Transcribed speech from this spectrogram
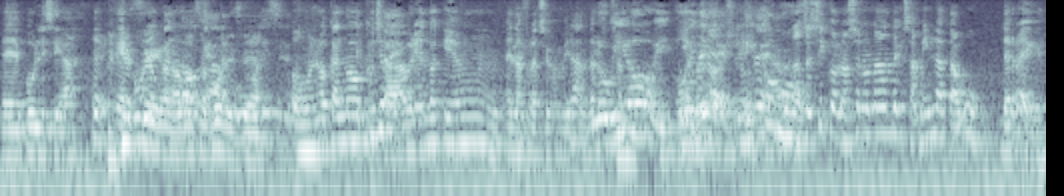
Eh, publicidad. Es un Sí, local nuevo publicidad. o un local nuevo que está abriendo aquí en, en la Francisco Miranda. Lo vi hoy. Como- No sé si conocen una banda que se llama Isla Tabú, de reggae.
